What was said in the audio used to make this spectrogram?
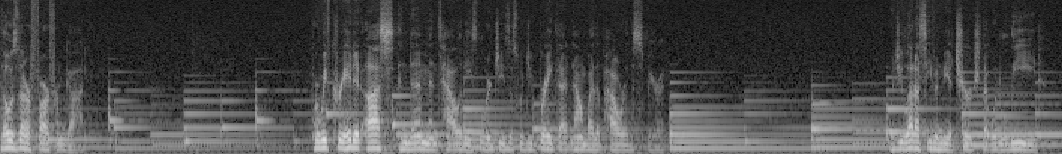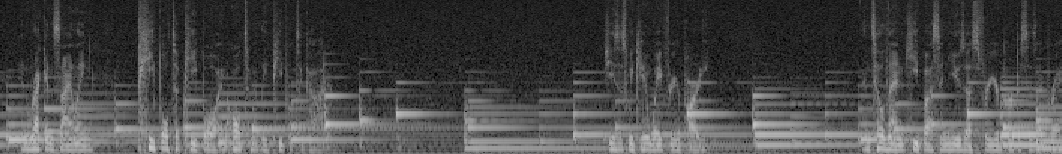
those that are far from God. Where we've created us and them mentalities, Lord Jesus, would you break that down by the power of the Spirit? Would you let us even be a church that would lead in reconciling people to people and ultimately people to God? Jesus, we can't wait for your party. Until then, keep us and use us for your purposes, I pray.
